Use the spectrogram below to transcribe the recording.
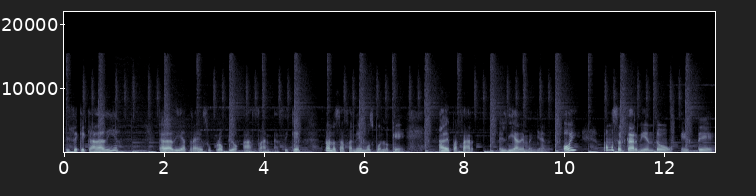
Dice que cada día, cada día trae su propio afán. Así que no nos afanemos por lo que ha de pasar el día de mañana. Hoy vamos a estar viendo este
